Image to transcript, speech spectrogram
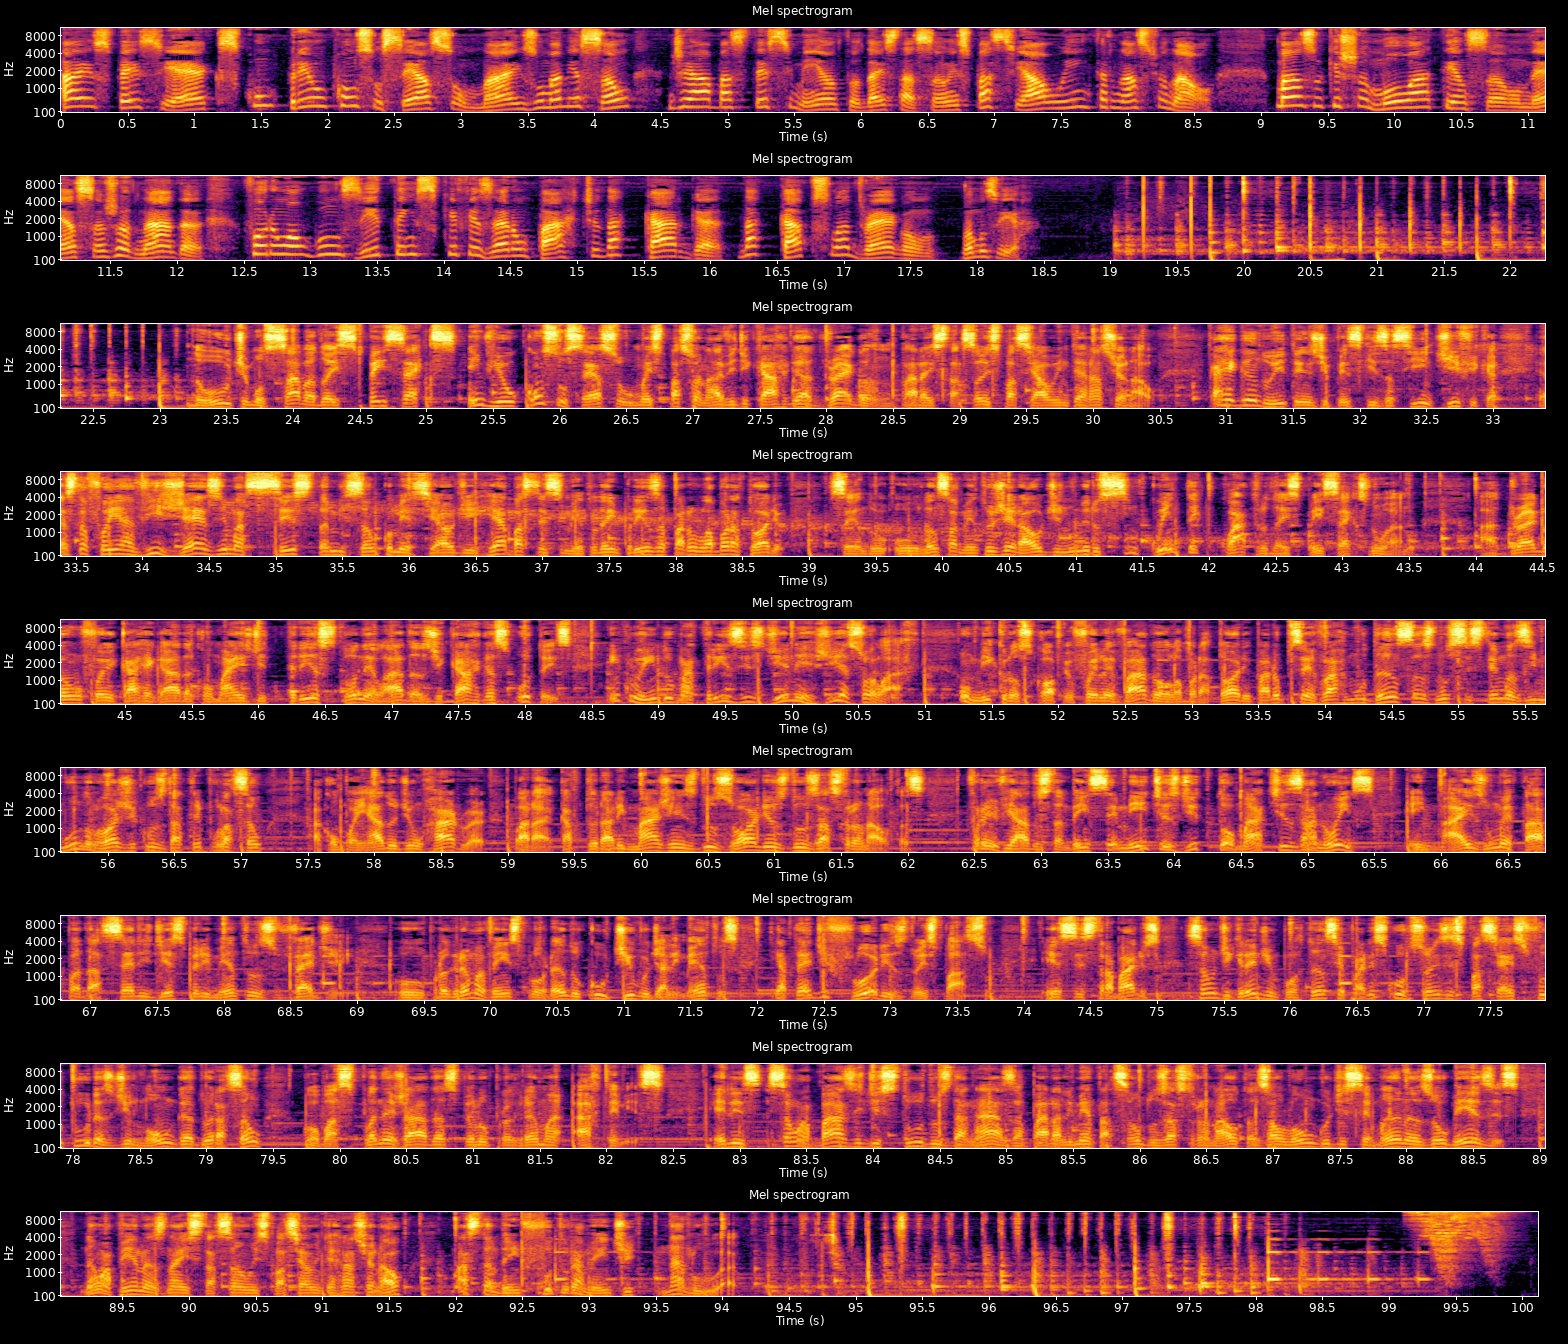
A SpaceX cumpriu com sucesso mais uma missão de abastecimento da Estação Espacial Internacional. Mas o que chamou a atenção nessa jornada foram alguns itens que fizeram parte da carga da cápsula Dragon. Vamos ver. No último sábado, a SpaceX enviou com sucesso uma espaçonave de carga Dragon para a Estação Espacial Internacional. Carregando itens de pesquisa científica, esta foi a 26ª missão comercial de reabastecimento da empresa para o laboratório, sendo o lançamento geral de número 54 da SpaceX no ano. A Dragon foi carregada com mais de 3 toneladas de cargas úteis, incluindo matrizes de energia solar. Um microscópio foi levado ao laboratório para observar mudanças nos sistemas imunológicos da tripulação, acompanhado de um hardware para capturar imagens dos olhos dos astronautas. Foram enviados também sementes de tomates anões, em mais uma etapa da série de experimentos VEG. O programa vem explorando o cultivo de alimentos e até de flores no espaço. Esses trabalhos são de grande importância para excursões espaciais futuras de longa duração, como as planejadas pelo programa Artemis. Eles são a base de estudos da NASA para a alimentação dos astronautas ao longo de semanas ou meses, não apenas na Estação Espacial Internacional, mas também futuramente na Lua.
